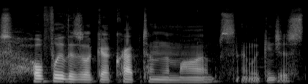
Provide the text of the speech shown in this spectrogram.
So hopefully there's like a crap ton of mobs and we can just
